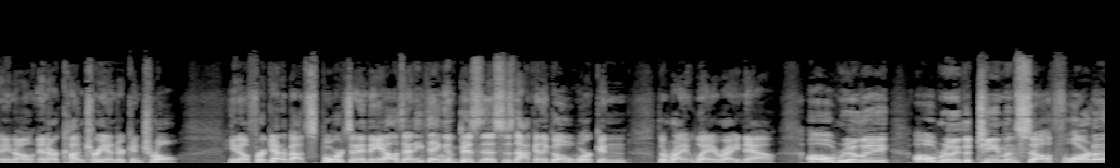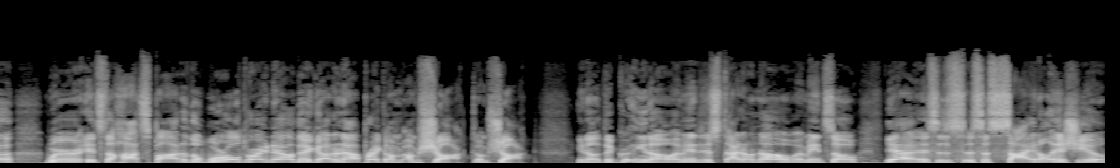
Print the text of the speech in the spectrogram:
you know, in our country under control. You know, forget about sports, anything else. Anything in business is not going to go working the right way right now. Oh, really? Oh, really? The team in South Florida, where it's the hot spot of the world right now, they got an outbreak. I'm, I'm shocked. I'm shocked. You know the you know I mean just I don't know. I mean so yeah, this is a societal issue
